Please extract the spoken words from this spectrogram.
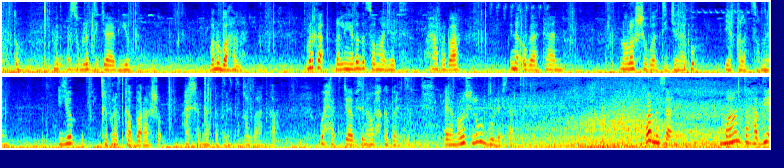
barto mid cusub la tijaabiyo. Baan u baahanahay. Marka dhallinyarada soomaaliyeed waxaan rabaa inaad ogaataan nolosha waa tijaabo iyo qalad sameyn iyo khibrad ka barasho cashirna ka baritid qalbaadka. Waxaad tijaabisa inaad wax ka baritid ayaa nolosha lagu guulaystaa fahmaysaan maanta haddii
